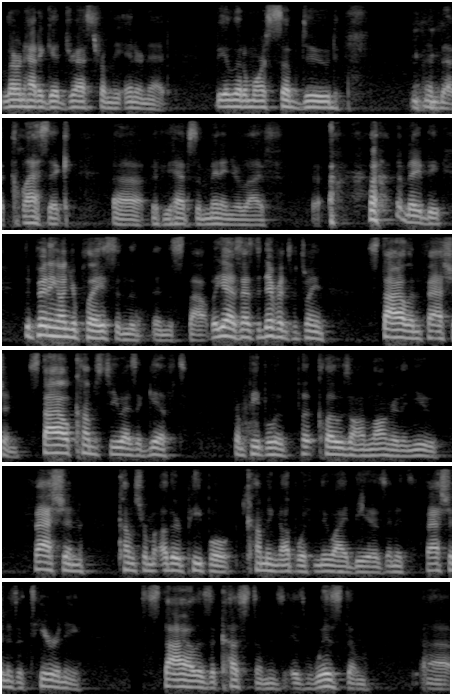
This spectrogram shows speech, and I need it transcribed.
learn how to get dressed from the internet. Be a little more subdued and uh, classic uh, if you have some men in your life. maybe depending on your place and the and the style. But yes, that's the difference between style and fashion. Style comes to you as a gift from people who've put clothes on longer than you. Fashion comes from other people coming up with new ideas, and it's fashion is a tyranny. Style is a custom, is, is wisdom. Uh,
